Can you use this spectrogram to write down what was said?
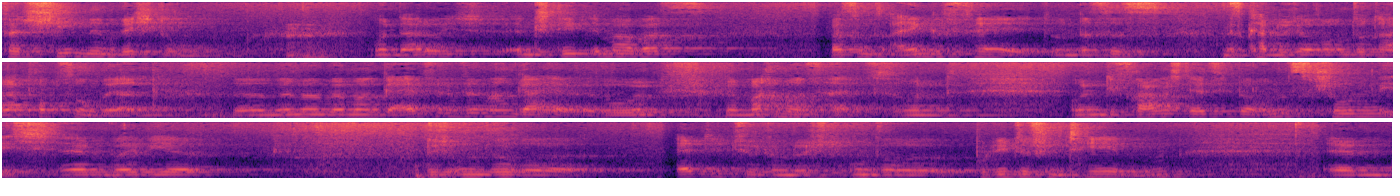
verschiedenen Richtungen. Und dadurch entsteht immer was, was uns allen gefällt. Und das ist, das kann durchaus auch ein totaler Popsong werden. Wenn man, wenn man geil findet, findet man geil. Also, dann machen wir es halt. Und, und die Frage stellt sich bei uns schon nicht, ähm, weil wir durch unsere Attitude und durch unsere politischen Themen ähm,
